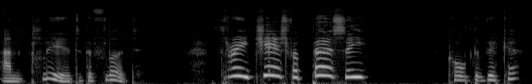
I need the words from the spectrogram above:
and cleared the flood. Three cheers for Percy! called the vicar,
